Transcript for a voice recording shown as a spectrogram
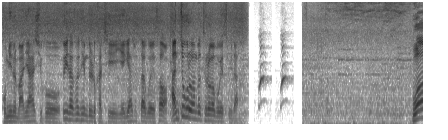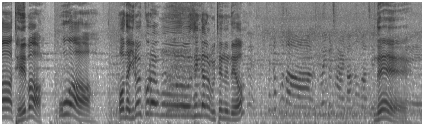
고민을 많이 하시고 수의사 선생님들도 같이 얘기하셨다고 해서 안쪽으로 한번 들어가 보겠습니다. 와 대박! 우와! 어 나 이럴 거라고 생각을 못 했는데요. 생각보다 구획을 잘 나눠가지고 네.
